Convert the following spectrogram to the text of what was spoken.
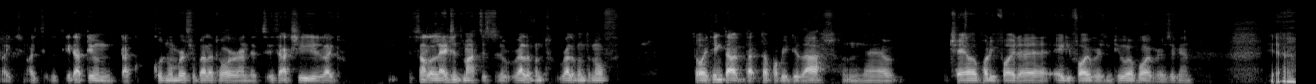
Like I see that doing that good numbers for Bellator, and it's it's actually like it's not a legends match; it's relevant relevant enough. So I think that, that they'll probably do that, and uh, Chael will probably fight uh, 85ers and 205ers again. Yeah,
